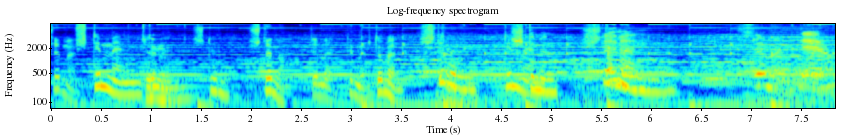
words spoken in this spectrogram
Stimme. Stimmen. Stimmen. Stimmen. Stimme. Stimme. Stimme. Stimmen. Stimmen. Stimmen. Stimmen. Stimmen der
